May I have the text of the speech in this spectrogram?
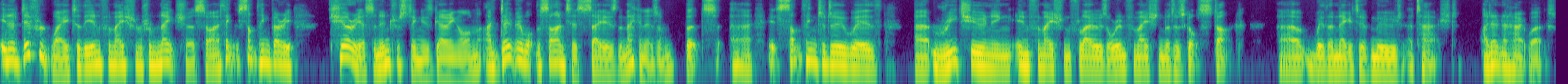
in a different way to the information from nature. So I think something very curious and interesting is going on. I don't know what the scientists say is the mechanism, but uh, it's something to do with uh, retuning information flows or information that has got stuck uh, with a negative mood attached. I don't know how it works.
